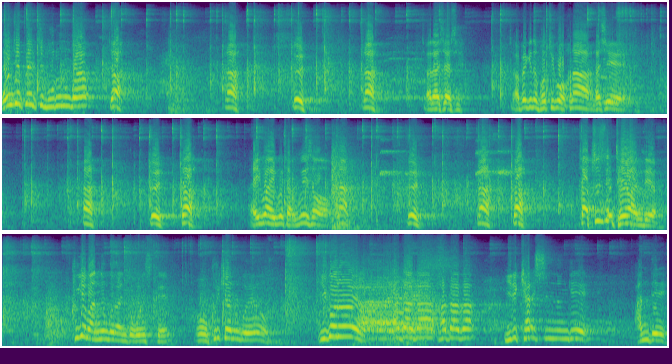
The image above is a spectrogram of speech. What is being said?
언제 뺄지 모르는 거야? 자, 하나, 둘, 하나. 자, 다시, 다시. 자, 뺏기는 버티고, 하나, 다시. 하나, 둘, 자. 아이고, 아이고, 자, 위에서. 하나, 둘, 하나, 자. 자, 투스텝 돼요, 안 돼요? 그게 맞는 거라니까, 원스텝. 어, 그렇게 하는 거예요. 이거를 하다가, 하다가, 이렇게 할 수 있는 게 안 돼.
